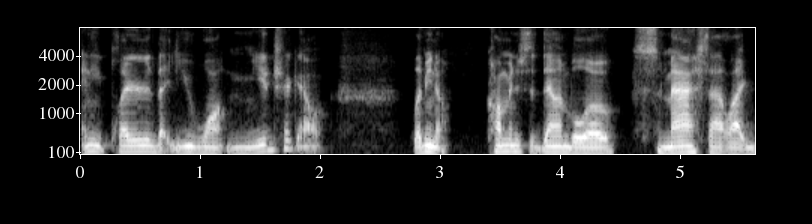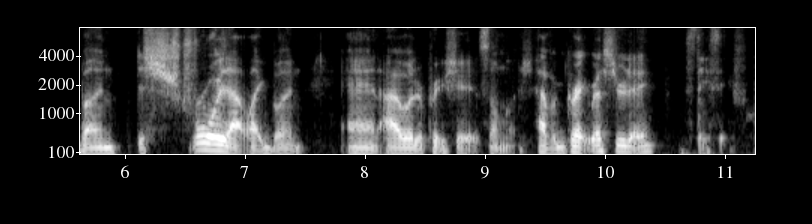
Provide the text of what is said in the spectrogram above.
any player that you want me to check out, let me know. Comment it down below. Smash that like button. Destroy that like button. And I would appreciate it so much. Have a great rest of your day. Stay safe.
